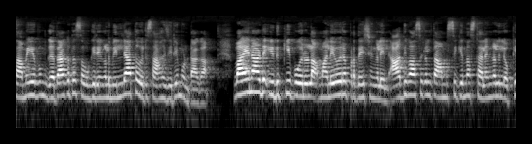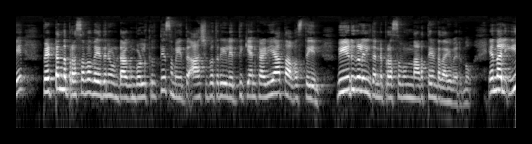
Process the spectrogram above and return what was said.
സമയവും ഗതാഗത സൗകര്യങ്ങളും ഇല്ലാത്ത ഒരു സാഹചര്യം ഉണ്ടാകാം. വയനാട് ഇടുക്കി പോലുള്ള മലയോര പ്രദേശങ്ങളിൽ ആദിവാസികൾ താമസിക്കുന്ന സ്ഥലങ്ങളിലൊക്കെ പെട്ടെന്ന് പ്രസവ വേദന ഉണ്ടാകുമ്പോൾ കൃത്യസമയത്ത് ആശുപത്രിയിൽ എത്തിക്കാൻ കഴിയാത്ത അവസ്ഥയിൽ വീടുകളിൽ തന്നെ പ്രസവം നടത്തേണ്ടതായി വരുന്നു. എന്നാൽ ഈ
